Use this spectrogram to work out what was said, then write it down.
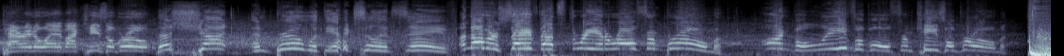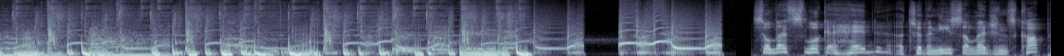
parried away by Keasel Broome. The shot and Broome with the excellent save. Another save. That's three in a row from Broome. Unbelievable from Keasel Broome. So let's look ahead uh, to the NISA Legends Cup,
